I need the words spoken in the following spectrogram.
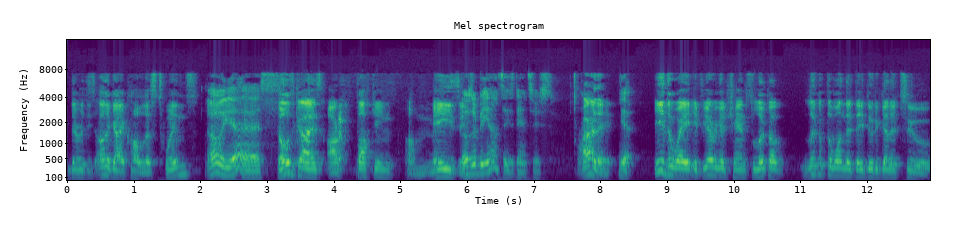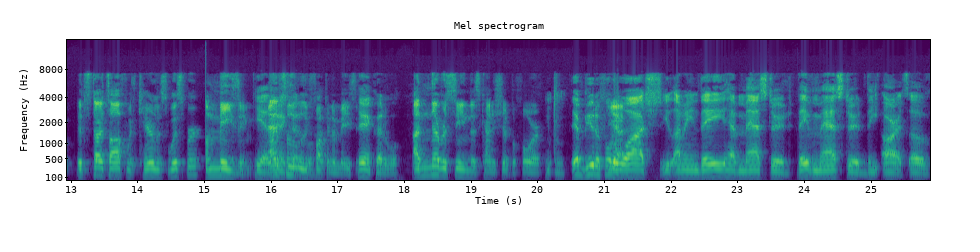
there were these other guy called Les Twins. Oh yes. Those guys are fucking amazing. Those are Beyonce's dancers. Are they? Yeah. Either way, if you ever get a chance, look up look up the one that they do together to it starts off with Careless Whisper. Amazing. Yeah, Absolutely incredible. fucking amazing. They're incredible. I've never seen this kind of shit before. Mm-mm. They're beautiful Yeah. to watch. I mean, they have mastered. They've mastered the arts of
